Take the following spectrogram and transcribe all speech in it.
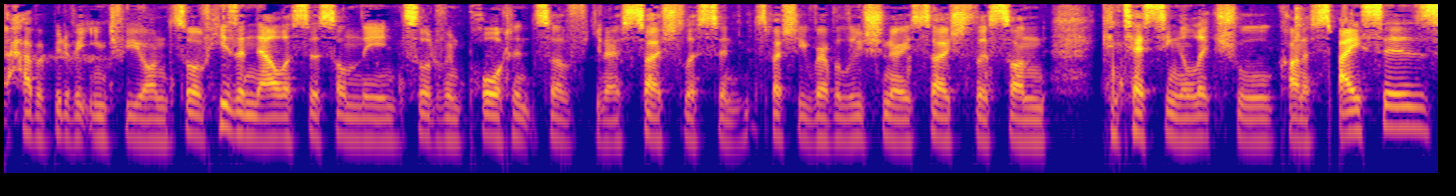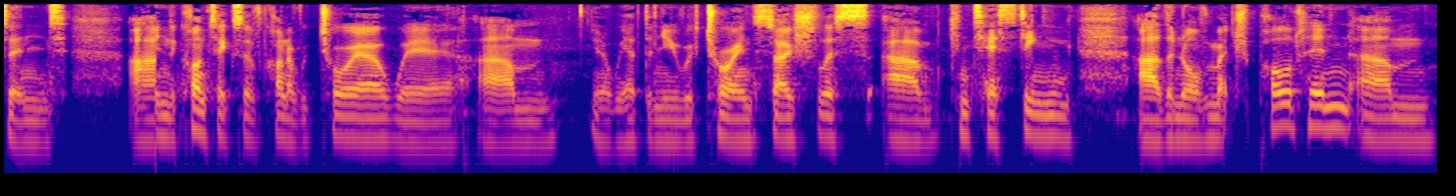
have a bit of an interview on sort of his analysis on the sort of importance of you know socialists and especially revolutionary socialists on contesting electoral kind of spaces and uh, in the context of kind of Victoria where um, you know we have the new Victorian socialists um, contesting uh, the Northern Metropolitan um,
